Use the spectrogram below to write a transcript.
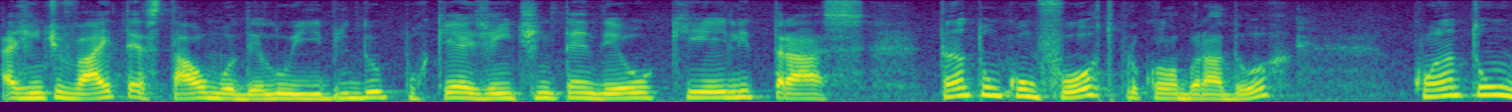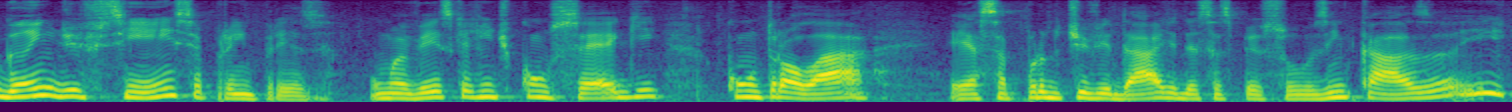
a gente vai testar o modelo híbrido porque a gente entendeu que ele traz tanto um conforto para o colaborador, quanto um ganho de eficiência para a empresa, uma vez que a gente consegue controlar essa produtividade dessas pessoas em casa e,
